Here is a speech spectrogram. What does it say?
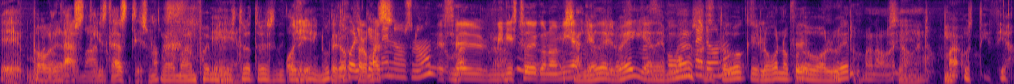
Eh, bueno, Dastis, Román. Dastis, ¿no? Román fue Eh, ministro tres, tres oye, minutos. pero- Fue el pero que más- menos, ¿no? Es el ministro de Economía. Salió del BEI, además, Pero, ¿no? tuvo que luego no pudo volver. Bueno, bueno, bueno, injusticia.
